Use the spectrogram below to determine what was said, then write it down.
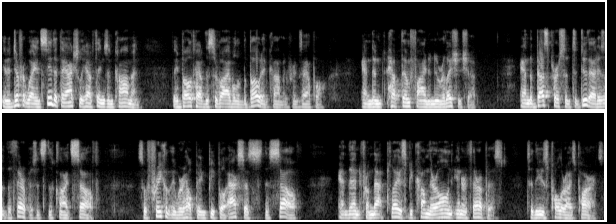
in a different way and see that they actually have things in common. They both have the survival of the boat in common, for example, and then help them find a new relationship. And the best person to do that isn't the therapist, it's the client self. So frequently we're helping people access the self and then from that place become their own inner therapist to these polarized parts.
